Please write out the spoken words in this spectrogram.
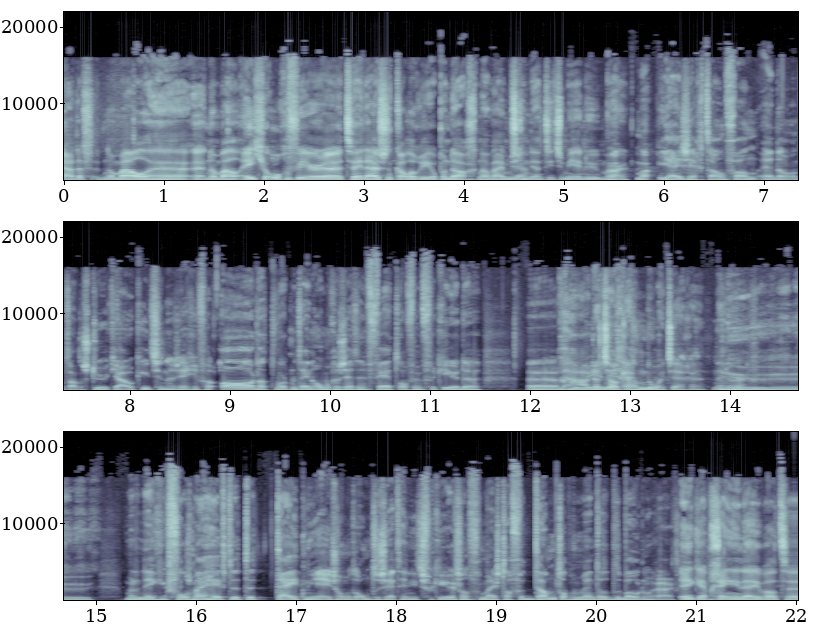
Ja, dat is, normaal, eh, eh, normaal eet je ongeveer eh, 2000 calorieën op een dag. Nou, wij misschien Ja. net iets meer nu, maar... Maar, maar jij zegt dan van, hè, dan, want dan stuur ik jou ook iets en dan zeg je van, oh, dat wordt meteen omgezet in vet of in verkeerde eh nou, in dat zou ik echt nooit zeggen. Nee. Maar dan denk ik, volgens mij heeft het de tijd niet eens om het om te zetten in iets verkeers. Want voor mij is al verdampt op het moment dat het de bodem raakt. Ik heb geen idee wat... eh,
